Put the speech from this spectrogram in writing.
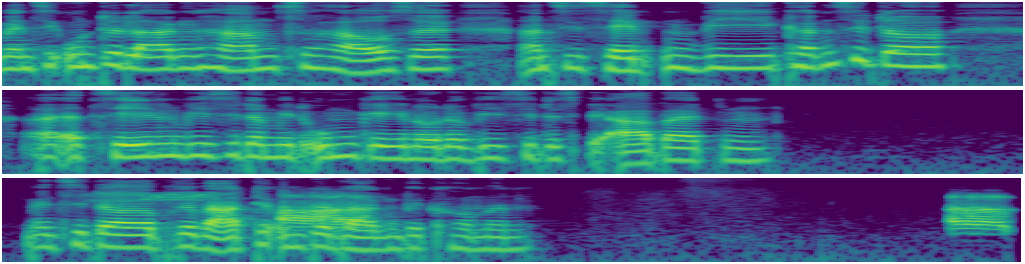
wenn Sie Unterlagen haben zu Hause, an Sie senden. Wie können Sie da äh, erzählen, wie Sie damit umgehen oder wie Sie das bearbeiten, wenn Sie da private ah. Unterlagen bekommen? Äh,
